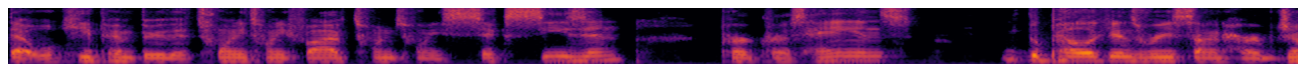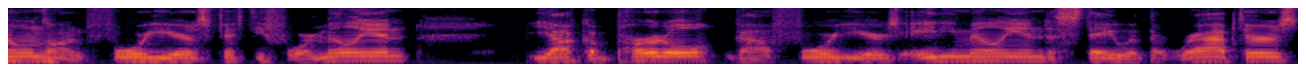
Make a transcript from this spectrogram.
that will keep him through the 2025-2026 season, per Chris Haynes. The Pelicans re-signed Herb Jones on four years, fifty-four million. Jakob Poeltl got four years, eighty million to stay with the Raptors.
